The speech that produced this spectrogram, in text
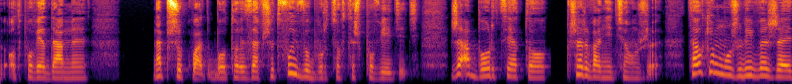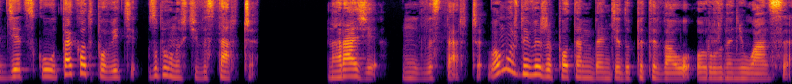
y, odpowiadamy na przykład, bo to jest zawsze Twój wybór, co chcesz powiedzieć, że aborcja to przerwanie ciąży. Całkiem możliwe, że dziecku taka odpowiedź w zupełności wystarczy. Na razie mu wystarczy, bo możliwe, że potem będzie dopytywało o różne niuanse.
